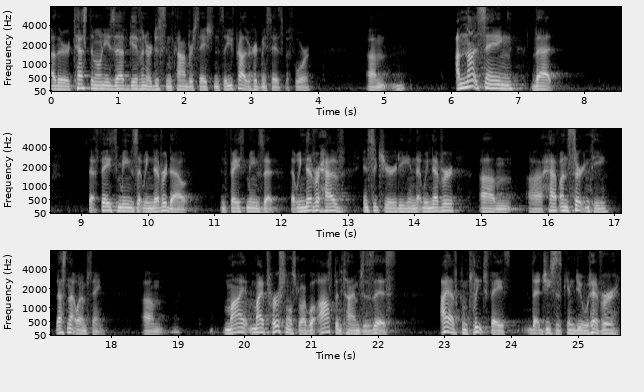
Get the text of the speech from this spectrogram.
other testimonies I've given or just in conversations, so you've probably heard me say this before. Um, I'm not saying that, that faith means that we never doubt, and faith means that, that we never have insecurity and that we never um, uh, have uncertainty. That's not what I'm saying. Um, my, my personal struggle oftentimes is this I have complete faith that Jesus can do whatever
